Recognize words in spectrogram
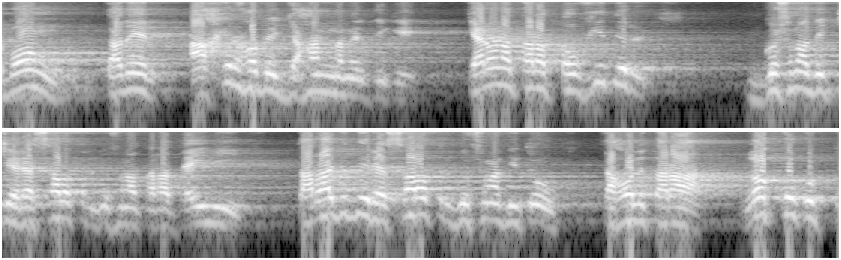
এবং তাদের আখের হবে জাহান নামের দিকে। কেননা তারা তৌহিদের ঘোষণা দিচ্ছে, রেসালতের ঘোষণা তারা দেয়নি। তারা যদি রেসালতের ঘোষণা দিত, তাহলে তারা লক্ষ্য করত,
